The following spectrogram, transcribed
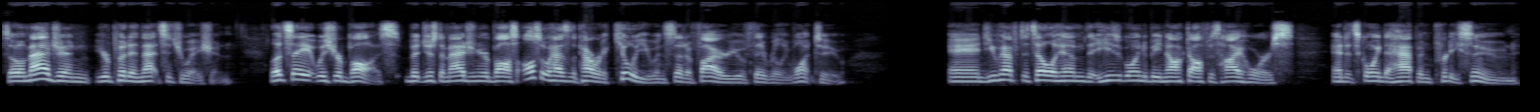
So imagine you're put in that situation. Let's say it was your boss, but just imagine your boss also has the power to kill you instead of fire you if they really want to. And you have to tell him that he's going to be knocked off his high horse and it's going to happen pretty soon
